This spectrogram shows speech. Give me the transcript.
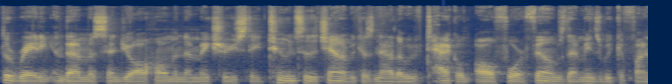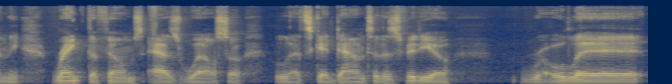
the rating, and then I'm going to send you all home. And then make sure you stay tuned to the channel because now that we've tackled all four films, that means we can finally rank the films as well. So let's get down to this video. Roll it.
